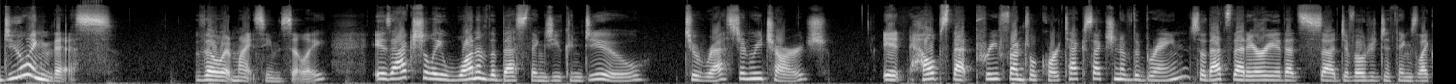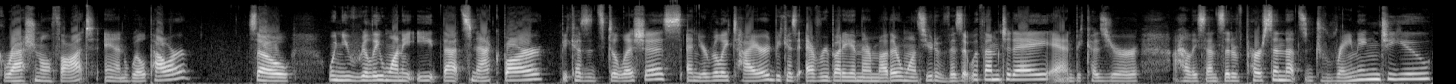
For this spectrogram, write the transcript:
Doing this, though it might seem silly, is actually one of the best things you can do to rest and recharge. It helps that prefrontal cortex section of the brain. So that's that area that's uh, devoted to things like rational thought and willpower. So when you really want to eat that snack bar because it's delicious and you're really tired because everybody and their mother wants you to visit with them today and because you're a highly sensitive person that's draining to you,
